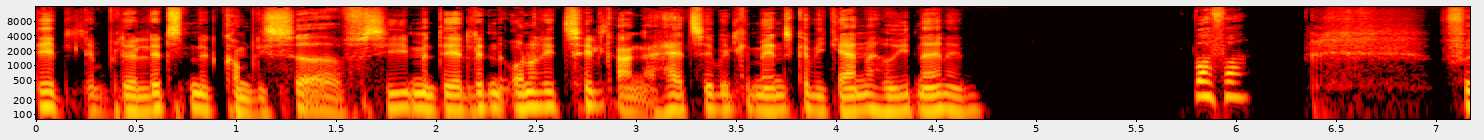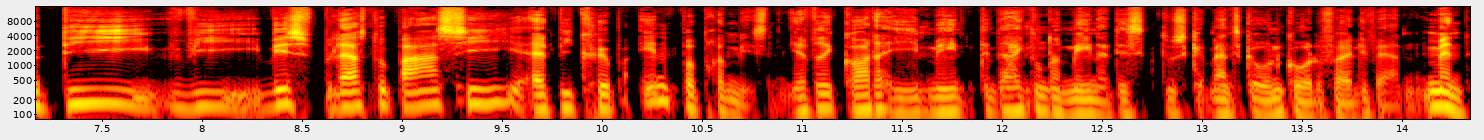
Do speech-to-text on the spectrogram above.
Det, det, bliver lidt sådan lidt kompliceret at sige, men det er lidt en underlig tilgang at have til, hvilke mennesker vi gerne vil have i den anden ende. Hvorfor? Fordi vi, hvis, lad os nu bare sige, at vi køber ind på præmissen. Jeg ved godt, at I mener, der er ikke nogen, der mener, at det, du skal, man skal undgå det for alt i verden. Men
